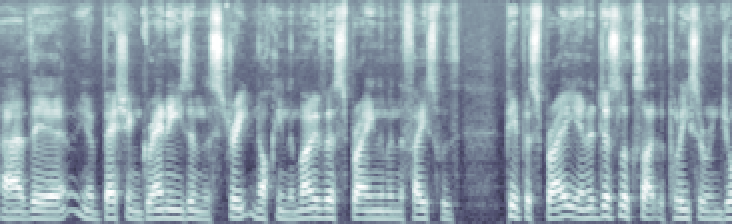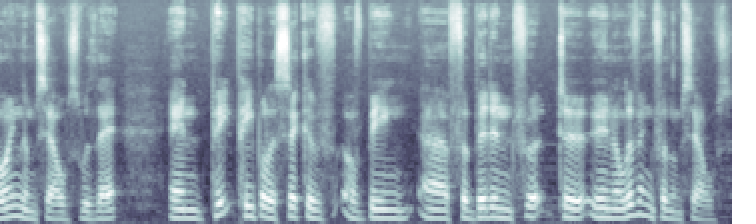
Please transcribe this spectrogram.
Uh, they're you know bashing grannies in the street, knocking them over, spraying them in the face with pepper spray, and it just looks like the police are enjoying themselves with that and pe- people are sick of, of being uh, forbidden for, to earn a living for themselves.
